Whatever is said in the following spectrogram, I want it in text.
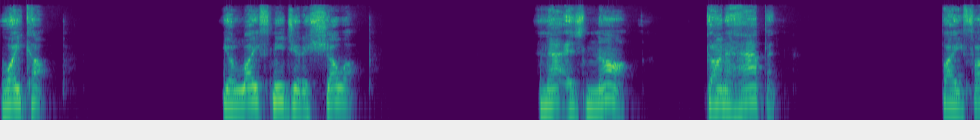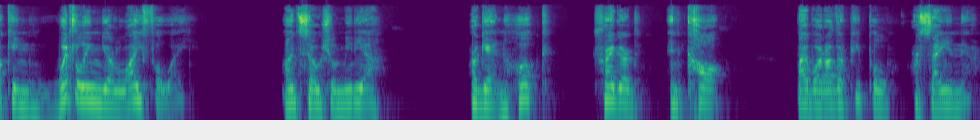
Wake up. Your life needs you to show up. And that is not going to happen by fucking whittling your life away on social media or getting hooked, triggered, and caught by what other people are saying there.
